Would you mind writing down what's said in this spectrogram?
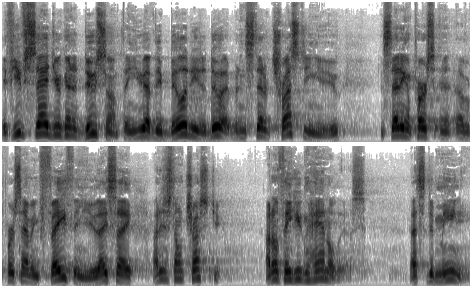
If you've said you're going to do something, you have the ability to do it, but instead of trusting you, instead of a person, of a person having faith in you, they say, I just don't trust you. I don't think you can handle this. That's demeaning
